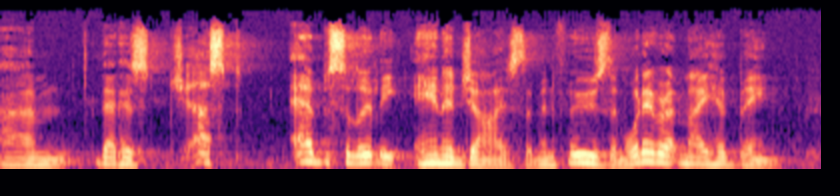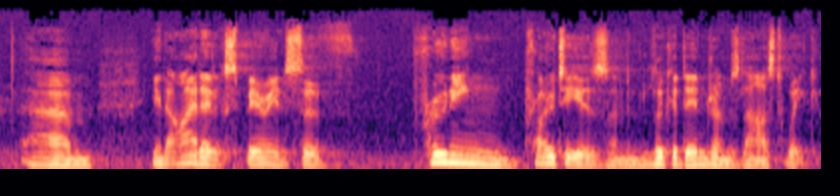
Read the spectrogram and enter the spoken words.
um, that has just absolutely energized them, and infused them, whatever it may have been. Um, you know, I had an experience of pruning proteas and leucadendrons last week.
